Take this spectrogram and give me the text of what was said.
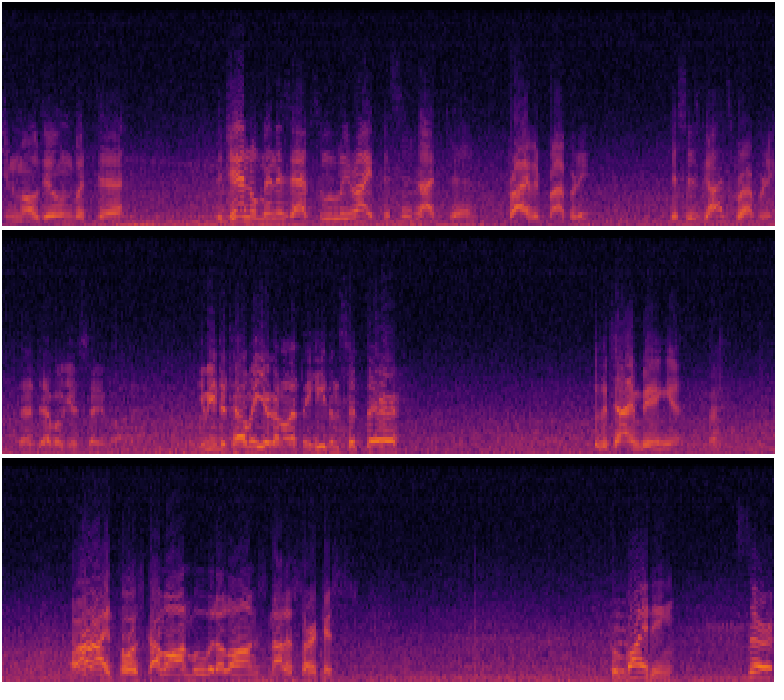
Your Muldoon, but uh, the gentleman is absolutely right. This is not uh, private property. This is God's property. The devil you say, Father. You mean to tell me you're going to let the heathen sit there? For the time being, yes. All right, folks, come on, move it along. It's not a circus. Providing, sir,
